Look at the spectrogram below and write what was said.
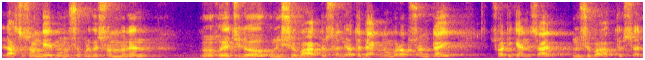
রাষ্ট্রসংঘের মনুষ্য পরিবেশ সম্মেলন হয়েছিল উনিশশো বাহাত্তর সালে। অর্থাৎ এক নম্বর অপশনটাই সঠিক অ্যান্সার, উনিশশো বাহাত্তর সাল।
